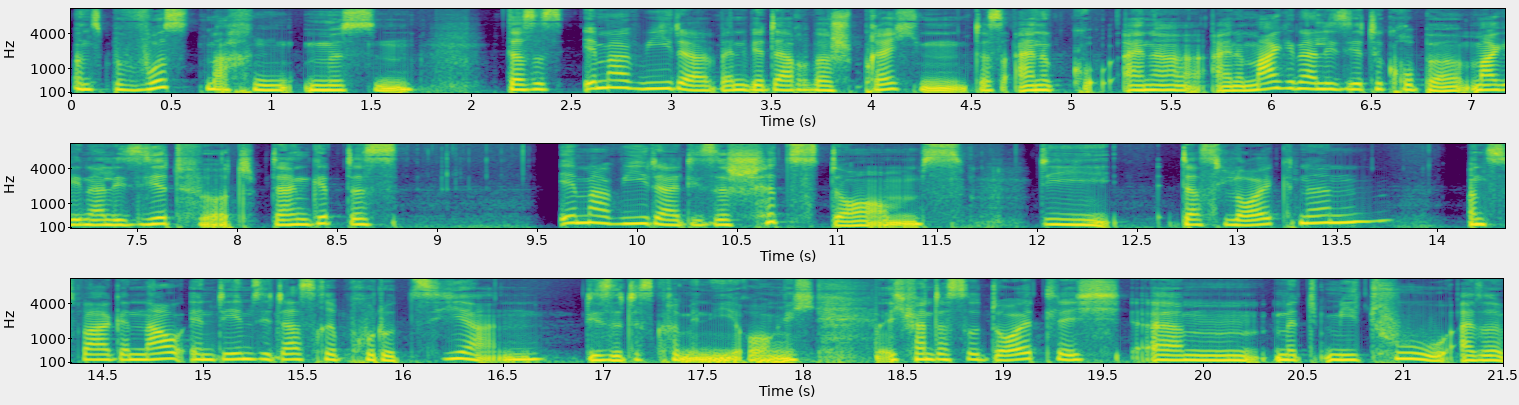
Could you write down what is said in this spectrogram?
uns bewusst machen müssen. Dass es immer wieder, wenn wir darüber sprechen, dass eine, eine, eine marginalisierte Gruppe marginalisiert wird, dann gibt es immer wieder diese Shitstorms, die das leugnen und zwar genau, indem sie das reproduzieren, diese Diskriminierung. Ich, ich fand das so deutlich ähm, mit MeToo, also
